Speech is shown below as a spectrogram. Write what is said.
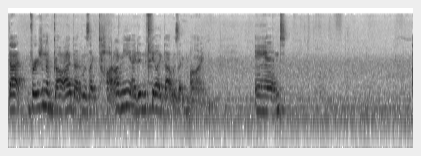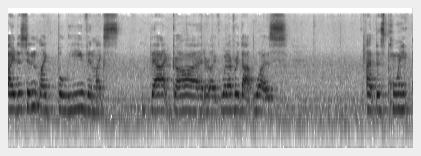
that version of God that was like taught on me, I didn't feel like that was like mine. And I just didn't like believe in like that God or like whatever that was at this point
